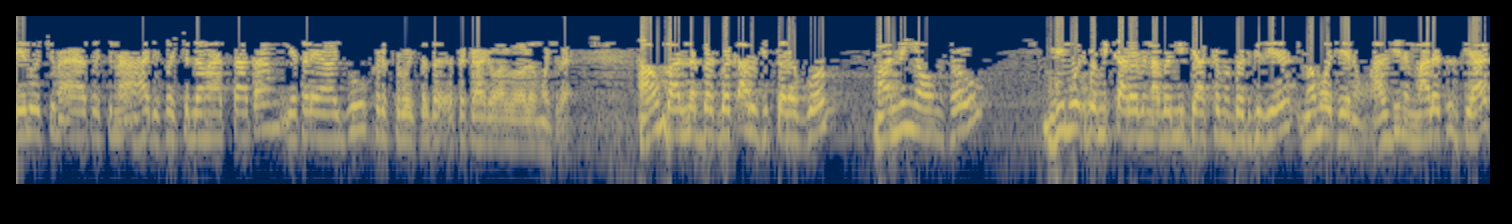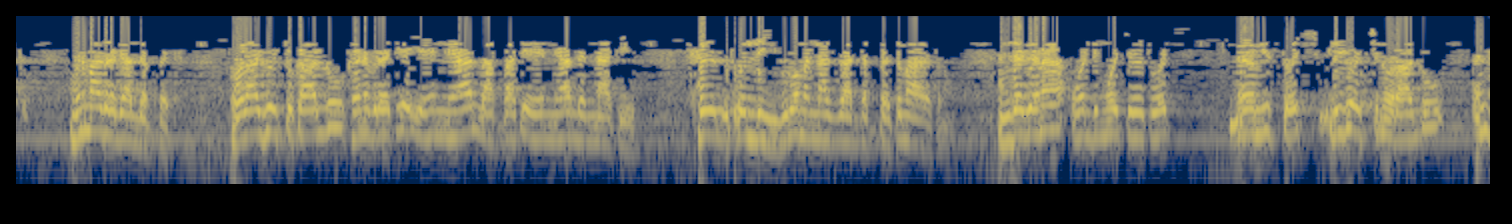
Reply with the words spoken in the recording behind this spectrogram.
ሌሎችን አያቶችና አሐዲሶችን ለማጣጣም የተለያዩ ክርክሮች ተካሂደዋል በዑለሞች ላይ። አሁን ባለበት በቃሉ ሲተረጎም ማንኛውም ሰው ሊሞት በሚቃረብና በሚዳከምበት ጊዜ መሞቴ ነው። አልዲንም ማለትን ሲያቅ ምን ማድረግ አለበት? ወላጆቹ ካሉ ከንብረቴ ይሄን ያህል አባቴ ይሄን ያህል ለናቴ ስጥልኝ ብሎ መናዘዝ አለበት ማለት ነው። እንደገና ወንድሞች እህቶች ሚስቶች ልጆች ይኖራሉ። እንደ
